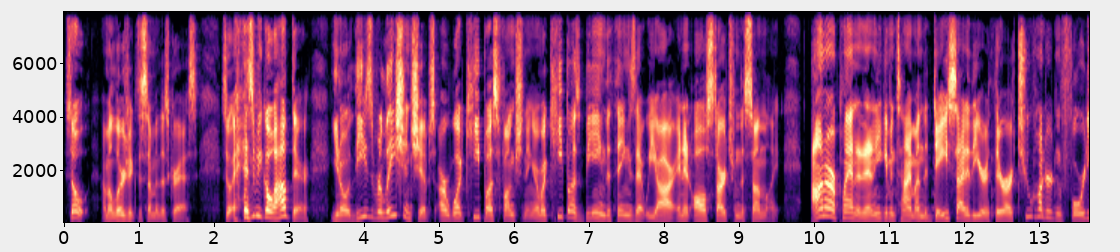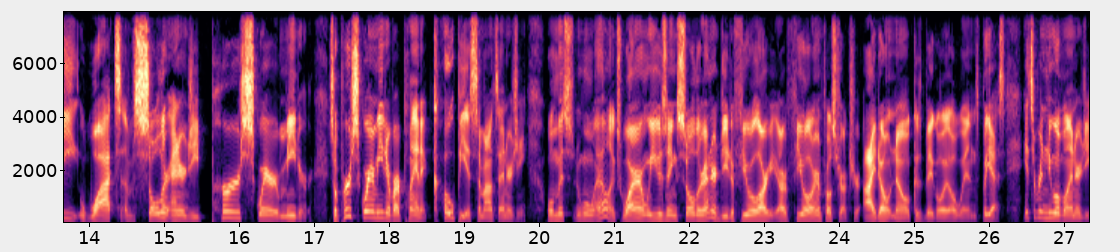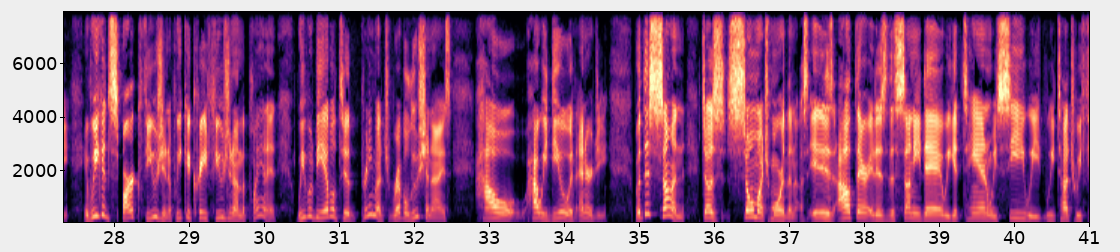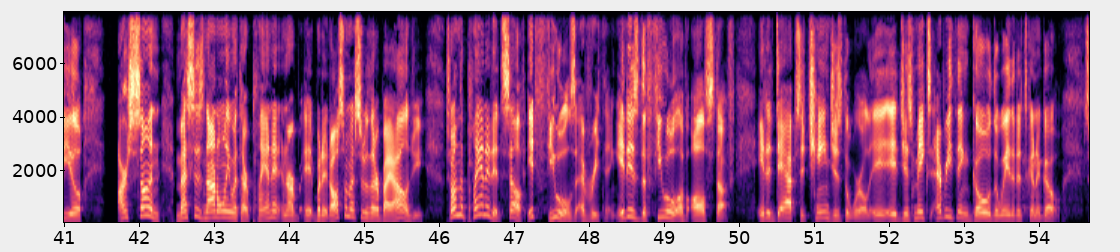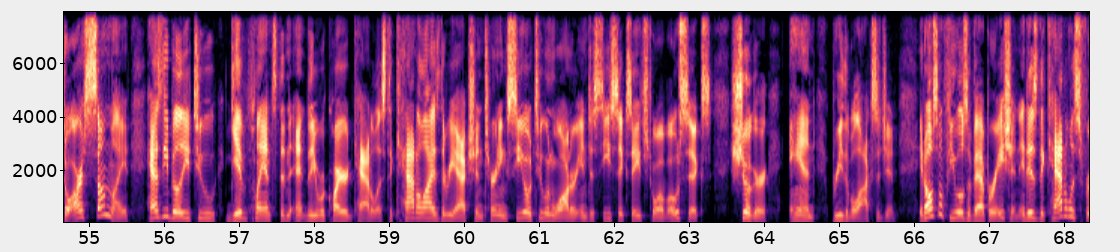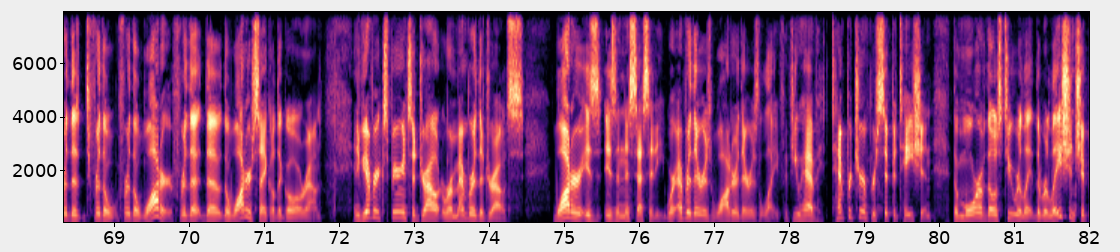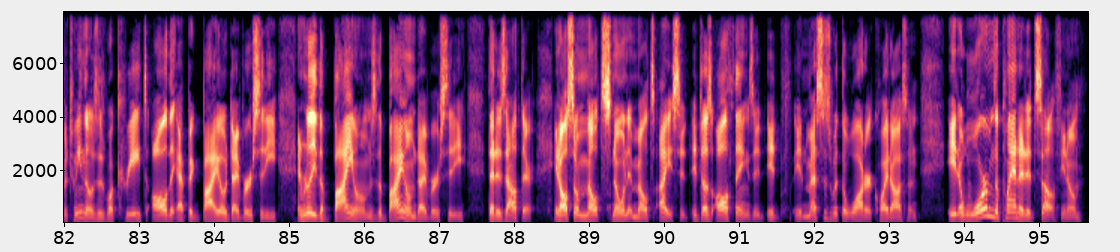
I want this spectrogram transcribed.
So I'm allergic to some of this grass. So as we go out there, you know, these relationships are what keep us functioning, or what keep us being the things that we are, and it all starts from the sunlight. On our planet at any given time, on the day side of the Earth, there are 240 watts of solar energy per square meter. So, per square meter of our planet, copious amounts of energy. Well, Miss, well, Alex, why aren't we using solar energy to fuel our, our fuel our infrastructure? I don't know, because big oil wins. But yes, it's renewable energy. If we could spark fusion, if we could create fusion on the planet, we would be able to pretty much revolutionize how how we deal with energy. But this sun does so much more than us. It is out there. It is the sunny day. We get tan. We see. We we touch. We feel our sun messes not only with our planet and our but it also messes with our biology so on the planet itself it fuels everything it is the fuel of all stuff it adapts it changes the world it, it just makes everything go the way that it's going to go so our sunlight has the ability to give plants the, the required catalyst to catalyze the reaction turning co2 and water into c6h12o6 sugar and breathable oxygen. It also fuels evaporation. It is the catalyst for the for the for the water, for the the, the water cycle to go around. And if you ever experienced a drought or remember the droughts, Water is, is a necessity. Wherever there is water, there is life. If you have temperature and precipitation, the more of those two relate, the relationship between those is what creates all the epic biodiversity and really the biomes, the biome diversity that is out there. It also melts snow and it melts ice. It, it does all things. It, it, it messes with the water quite often. It'll warm the planet itself, you know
